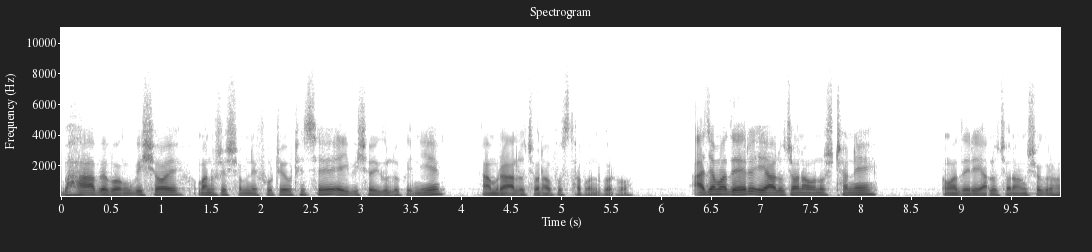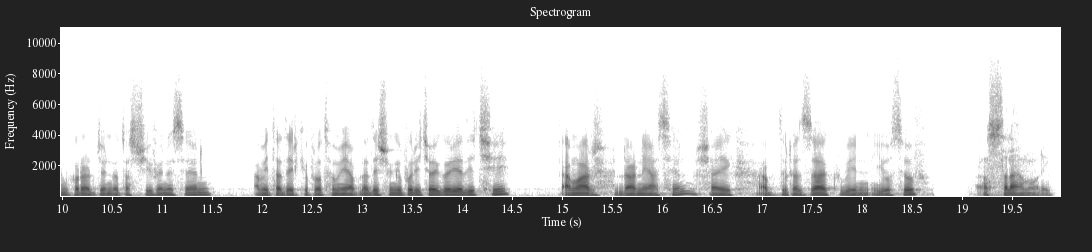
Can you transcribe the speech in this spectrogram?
ভাব এবং বিষয় মানুষের সামনে ফুটে উঠেছে। এই বিষয়গুলোকে নিয়ে আমরা আলোচনা উপস্থাপন করব। আজ আমাদের এই আলোচনা অনুষ্ঠানে আমাদের এই আলোচনা অংশগ্রহণ করার জন্য তাশরিফ এনেছেন। আমি তাদেরকে প্রথমে আপনাদের সঙ্গে পরিচয় করিয়ে দিচ্ছি। আমার ডানে আছেন শাইখ আব্দুর রাজ্জাক বিন ইউসুফ। আসসালামু আলাইকুম।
